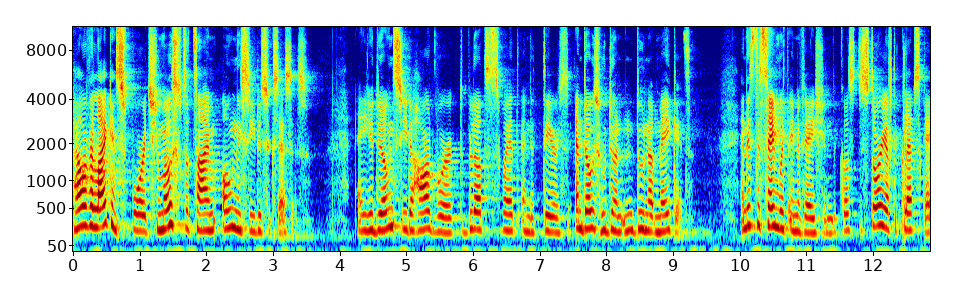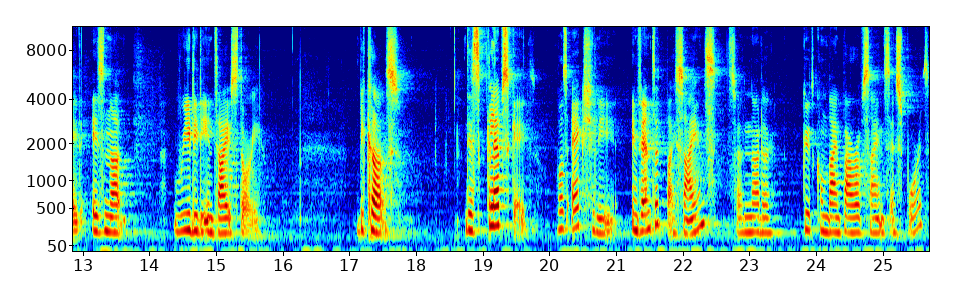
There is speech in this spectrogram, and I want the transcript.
However, like in sports, you most of the time only see the successes. And you don't see the hard work, the blood, sweat, and the tears, and those who don't, do not make it. And it's the same with innovation, because the story of the klep skate is not really the entire story. Because this klep skate was actually invented by science, so another good combined power of science and sport,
